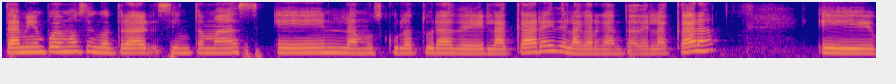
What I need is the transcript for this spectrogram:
También podemos encontrar síntomas en la musculatura de la cara y de la garganta de la cara. Eh,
